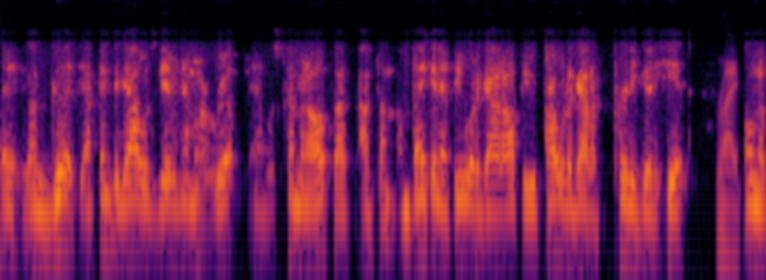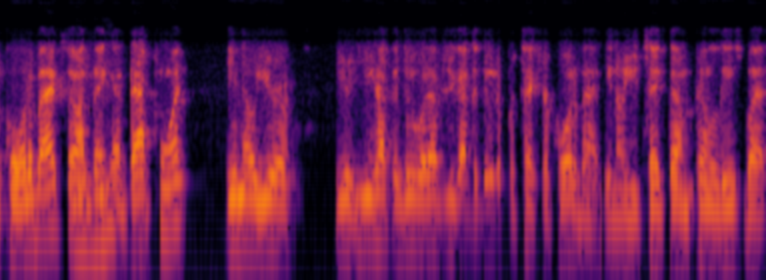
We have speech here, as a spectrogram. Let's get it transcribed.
a, a good, I think the guy was giving him a rip and was coming off. I, I, I'm thinking if he would have got off, he probably would have got a pretty good hit right. on the quarterback. So mm-hmm. I think at that point, you know, you're you you have to do whatever you got to do to protect your quarterback. You know, you take them penalties, but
